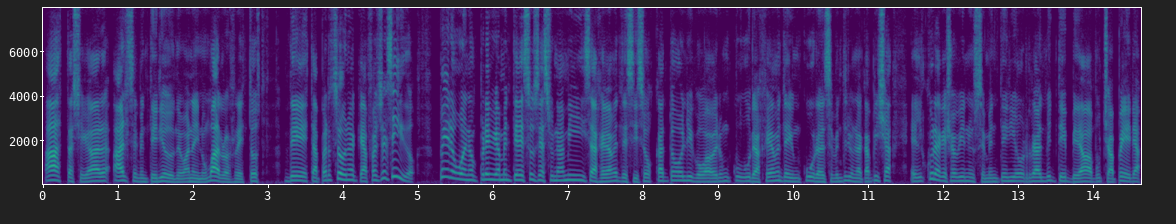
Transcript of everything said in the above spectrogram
hasta llegar al cementerio donde van a inhumar los restos de esta persona que ha fallecido. Pero bueno, previamente a eso se hace una misa, generalmente si sos católico va a haber un cura, generalmente hay un cura del cementerio, una capilla. El cura que yo vi en un cementerio realmente me daba mucha pena,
